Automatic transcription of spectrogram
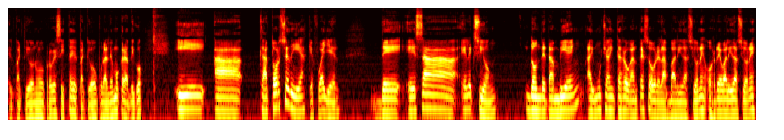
el Partido Nuevo Progresista y el Partido Popular Democrático. Y a 14 días, que fue ayer, de esa elección donde también hay muchas interrogantes sobre las validaciones o revalidaciones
